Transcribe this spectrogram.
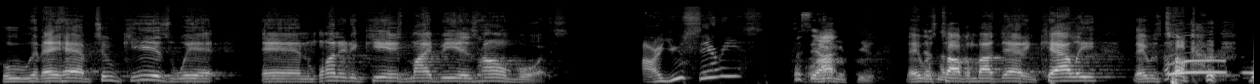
who they have two kids with, and one of the kids might be his homeboys. Are you serious? But see, I, Promise you. They was talking about that in Cali. They was talking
